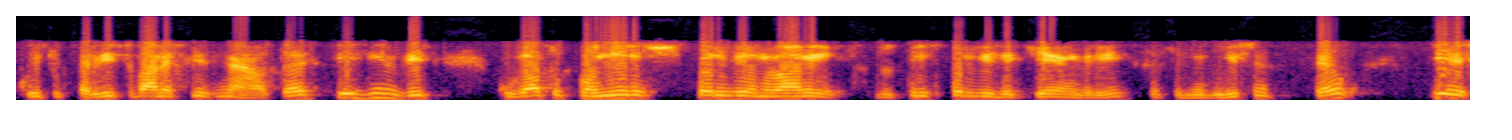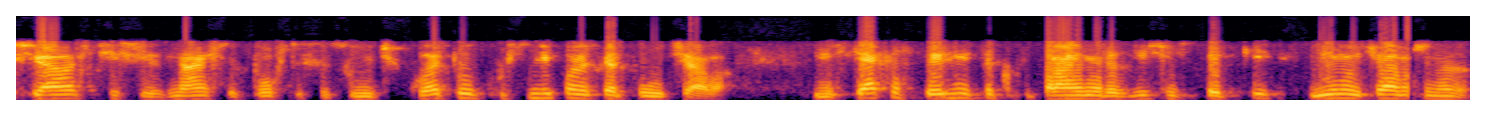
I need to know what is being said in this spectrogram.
които преди това не си знал. Тоест ти един вид, когато планираш 1 януари до 31 декември с едногодишната цел, ти решаваш, че ще знаеш какво ще се случи, което почти никога не се получава. Но всяка седмица, като правим различни стъпки, ние научаваме, че на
